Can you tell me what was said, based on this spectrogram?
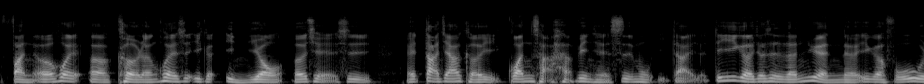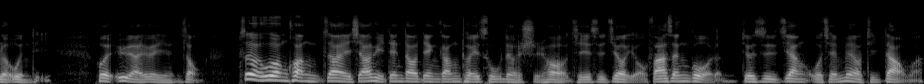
反而会呃可能会是一个隐忧，而且是诶大家可以观察 并且拭目以待的。第一个就是人员的一个服务的问题会越来越严重。这个状况在虾皮电到店刚推出的时候，其实就有发生过了，就是这样。我前面有提到嘛。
